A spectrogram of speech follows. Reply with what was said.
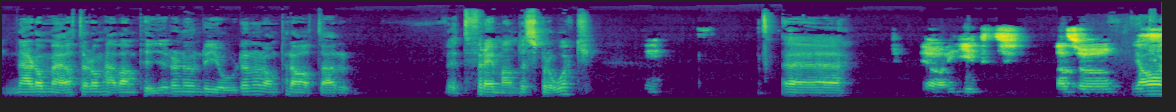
När de möter de här vampyrerna under jorden och de pratar ett främmande språk. Eh, Ja, Egypt. Alltså, ja,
